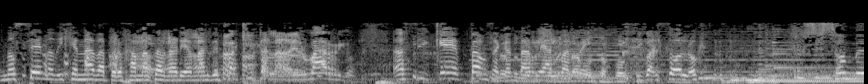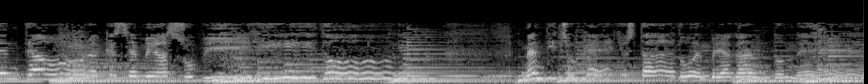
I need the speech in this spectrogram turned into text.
no sé, no dije nada, pero jamás hablaría mal de Paquita la del barrio. Así que vamos a no cantarle algo al rey. tampoco. Igual solo. Precisamente ahora que se me ha subido, me han dicho que yo he estado embriagándome.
